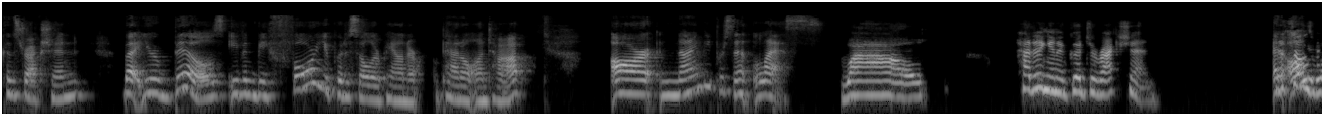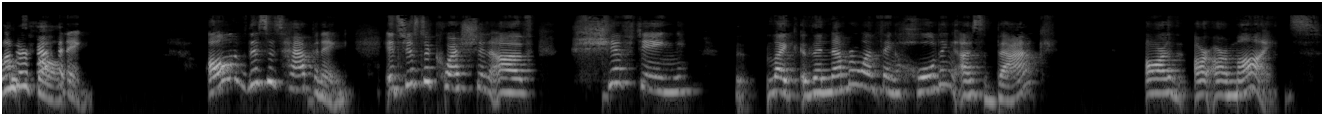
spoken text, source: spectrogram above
construction, but your bills, even before you put a solar panel panel on top, are 90% less. Wow. Heading in a good direction. And That all sounds of this is wonderful. happening. All of this is happening. It's just a question of shifting like the number one thing holding us back are are our minds,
